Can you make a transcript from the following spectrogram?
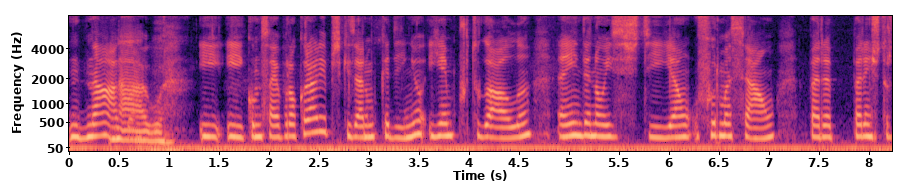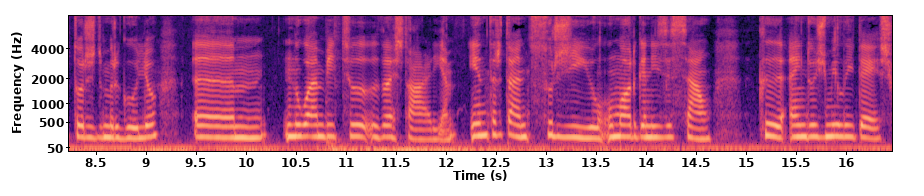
na água? Na água e, e, comecei a procurar e a pesquisar um bocadinho e em Portugal ainda não existia formação para, para instrutores de mergulho um, no âmbito desta área. Entretanto, surgiu uma organização que em 2010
